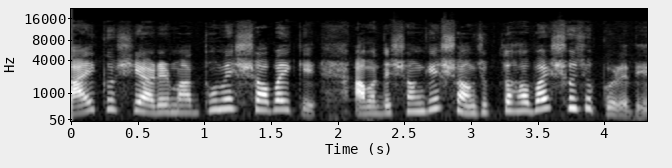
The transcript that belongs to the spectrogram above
লাইক ও শেয়ারের মাধ্যমে সবাইকে আমাদের সঙ্গে সংযুক্ত হবার সুযোগ করে দিন।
